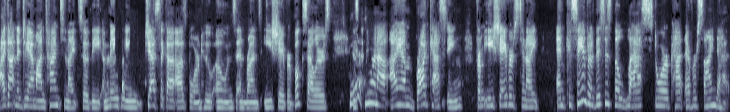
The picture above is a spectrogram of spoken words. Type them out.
I got in a jam on time tonight. So, the amazing Jessica Osborne, who owns and runs E Shaver Booksellers, yes. is I am broadcasting from E Shavers tonight and Cassandra, this is the last store Pat ever signed at.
